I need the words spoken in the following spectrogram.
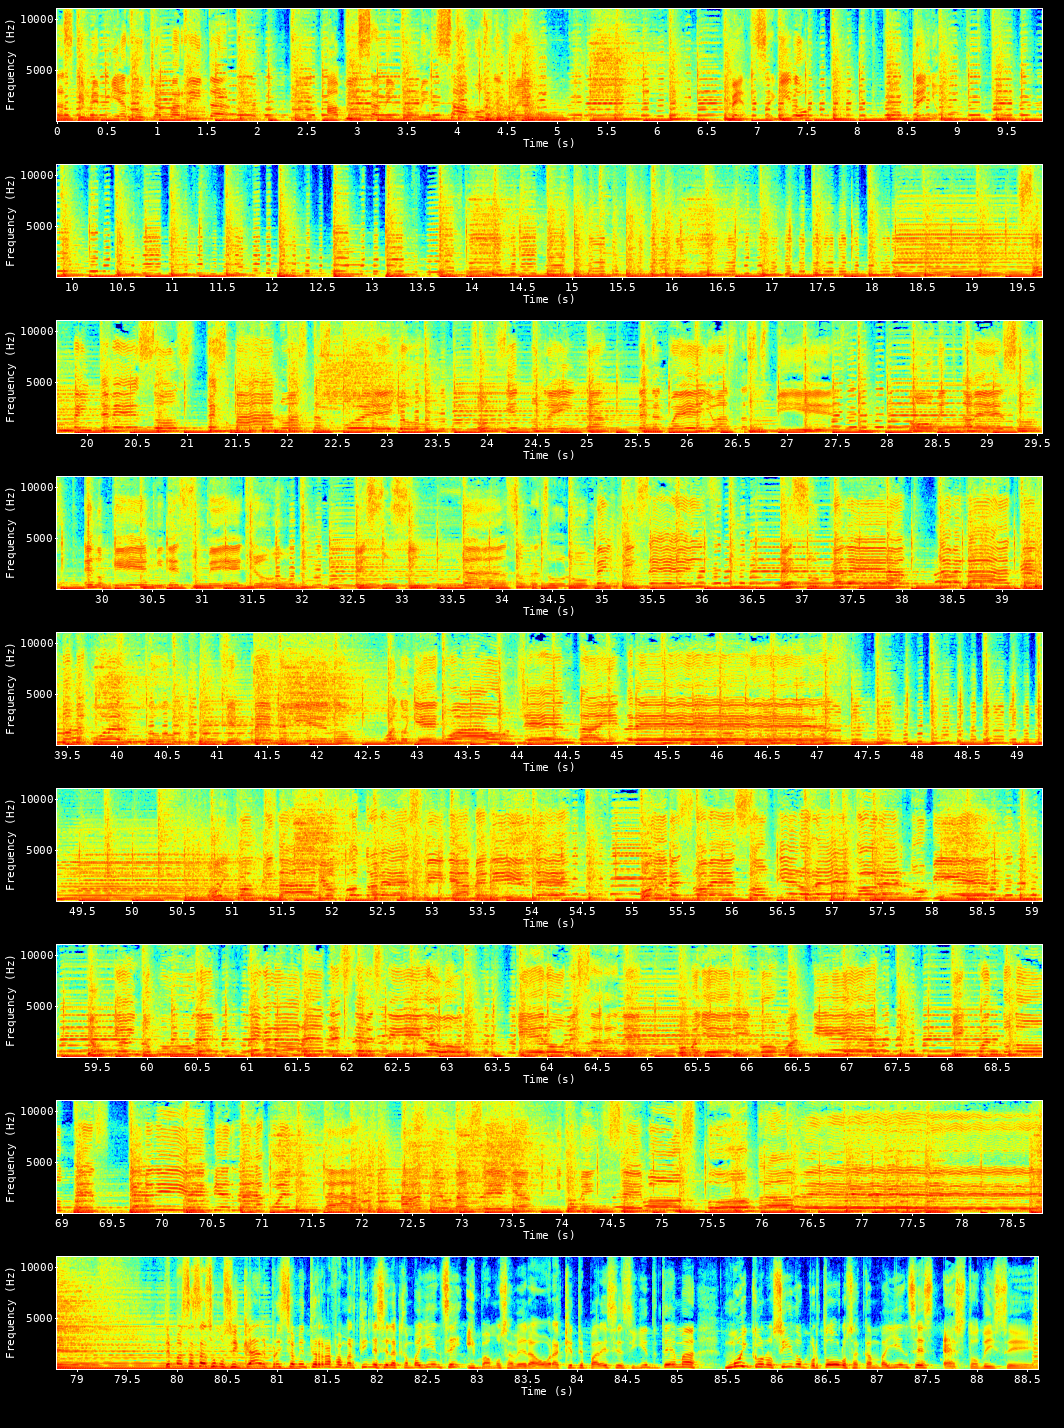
Notas que me pierdo, chaparrita. Avísame y comenzamos Temazazazo musical, precisamente Rafa Martínez, el acambayense. Y vamos a ver ahora qué te parece el siguiente tema, muy conocido por todos los acambayenses. Esto dice.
